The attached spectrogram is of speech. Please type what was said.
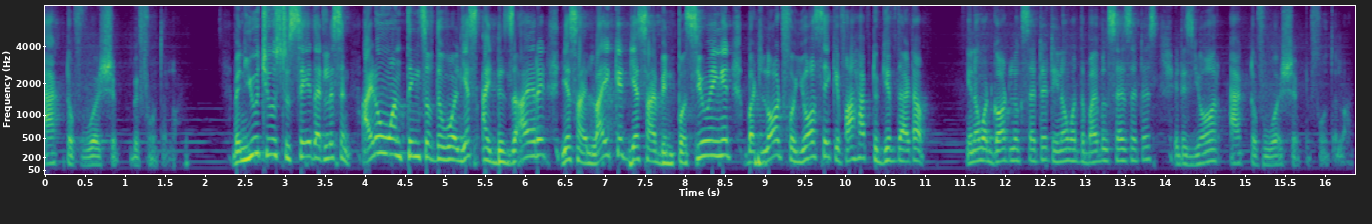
act of worship before the Lord. When you choose to say that, listen, I don't want things of the world. Yes, I desire it. Yes, I like it. Yes, I've been pursuing it. But Lord, for your sake, if I have to give that up, you know what God looks at it? You know what the Bible says it is? It is your act of worship before the Lord.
